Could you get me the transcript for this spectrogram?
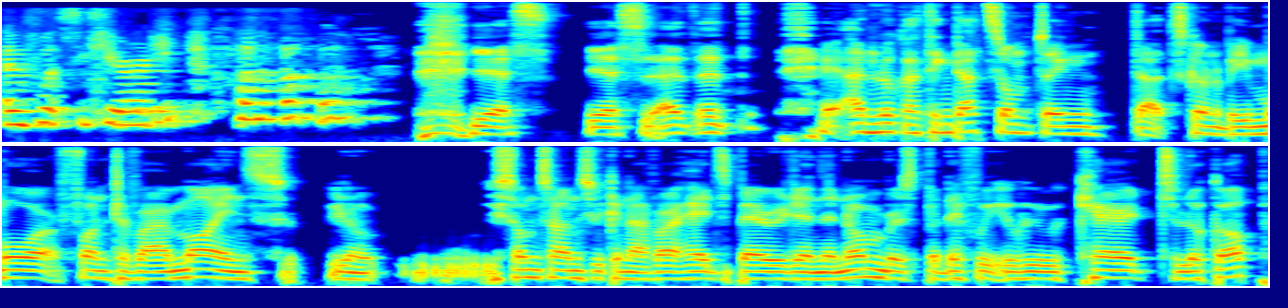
and food security. yes, yes. And, and look, I think that's something that's going to be more front of our minds. You know, sometimes we can have our heads buried in the numbers, but if we, if we cared to look up,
